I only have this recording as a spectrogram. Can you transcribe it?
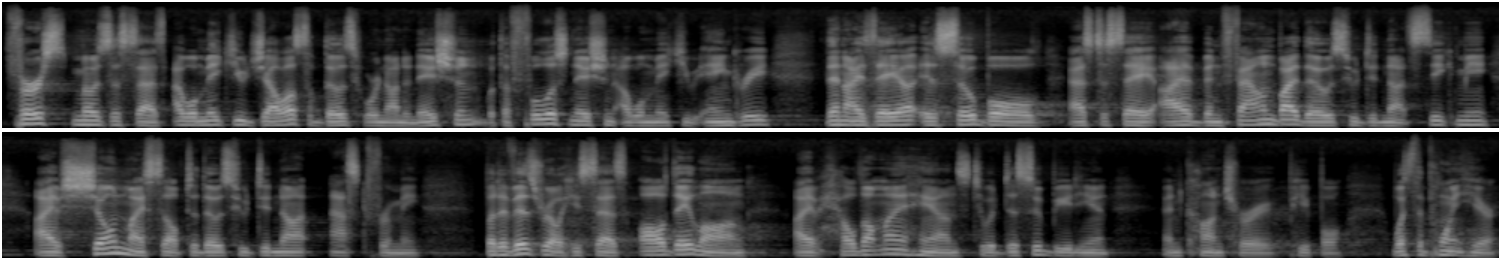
First, Moses says, I will make you jealous of those who are not a nation. With a foolish nation, I will make you angry. Then Isaiah is so bold as to say, I have been found by those who did not seek me. I have shown myself to those who did not ask for me. But of Israel, he says, All day long, I have held out my hands to a disobedient and contrary people. What's the point here?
